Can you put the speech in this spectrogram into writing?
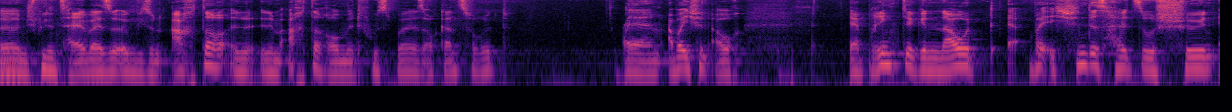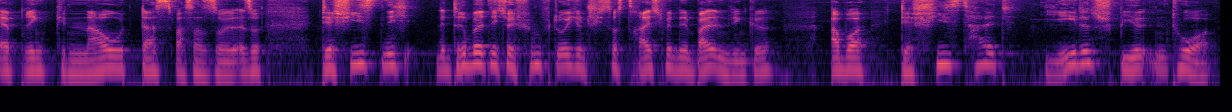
Äh, und spielt teilweise irgendwie so ein Achter, in, in einem Achterraum mit Fußball. Das ist auch ganz verrückt. Ähm, aber ich finde auch, er bringt dir genau, aber ich finde es halt so schön, er bringt genau das, was er soll. Also, der schießt nicht, der dribbelt nicht durch fünf durch und schießt aus 30 mit den Ball in den Winkel, aber der schießt halt jedes Spiel ein Tor.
